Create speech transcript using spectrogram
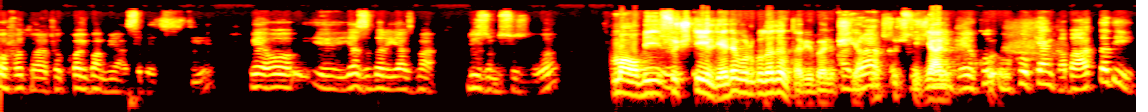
o fotoğrafı koyma münasebetsizliği ve o e, yazıları yazma lüzumsuzluğu. Ama o bir suç değil diye de vurguladın tabii böyle bir şey Hayır, yapmak suç suç değil. Yani ve hukuk, hukuken kabahat da değil.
